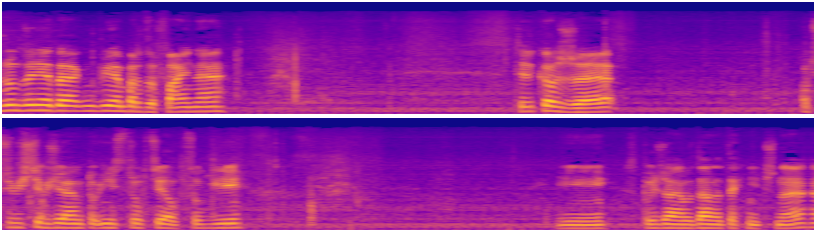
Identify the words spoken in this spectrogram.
Urządzenie, tak jak mówiłem, bardzo fajne. Tylko, że oczywiście wziąłem tu instrukcję obsługi i spojrzałem w dane techniczne.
